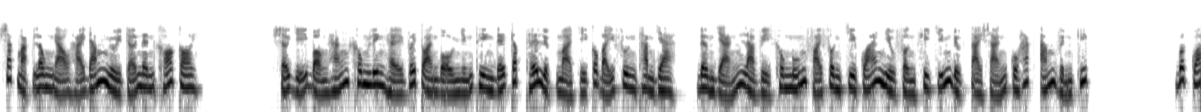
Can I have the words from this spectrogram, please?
sắc mặt lông ngạo hải đám người trở nên khó coi. Sở dĩ bọn hắn không liên hệ với toàn bộ những thiên đế cấp thế lực mà chỉ có bảy phương tham gia, đơn giản là vì không muốn phải phân chia quá nhiều phần khi chiếm được tài sản của hắc ám vĩnh kiếp. Bất quá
